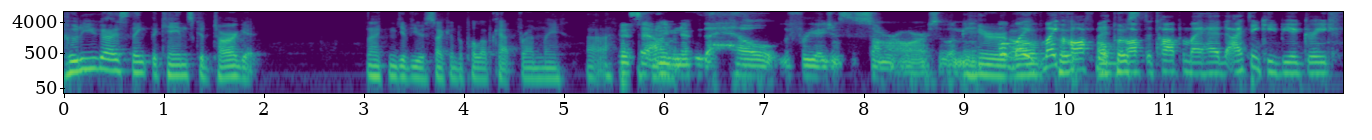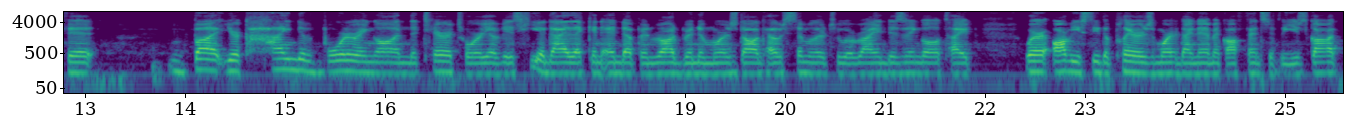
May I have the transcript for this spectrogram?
Who do you guys think the Canes could target? I can give you a second to pull up cap friendly. Uh, I, was gonna say, I don't even know who the hell the free agents this summer are. So let me. here, Well, Mike, Mike po- Hoffman, post- off the top of my head, I think he'd be a great fit. But you're kind of bordering on the territory of is he a guy that can end up in Rod Brind'Amour's doghouse, similar to a Ryan Dzingel type, where obviously the player is more dynamic offensively. He's got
